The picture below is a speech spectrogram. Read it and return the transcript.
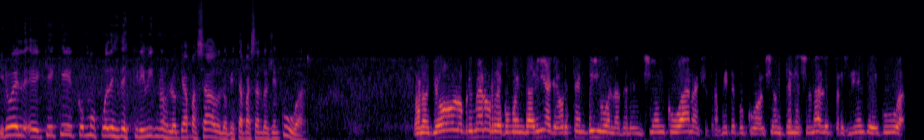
Iroel, eh, ¿qué, qué, ¿cómo puedes describirnos lo que ha pasado, lo que está pasando allí en Cuba? Bueno, yo lo primero recomendaría que ahora esté en vivo en la televisión cubana y se transmite por Cubavisión Internacional el presidente de Cuba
